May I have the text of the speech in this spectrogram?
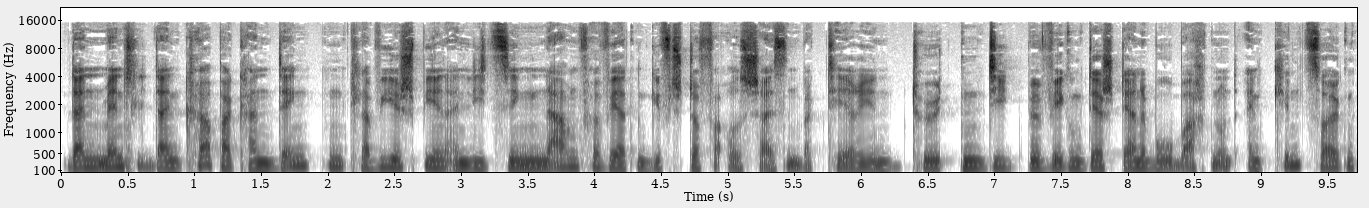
dein Mensch, dein Körper kann denken, Klavier spielen, ein Lied singen, Nahrung verwerten, Giftstoffe ausscheißen, Bakterien töten, die Bewegung der Sterne beobachten und ein Kind zeugen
